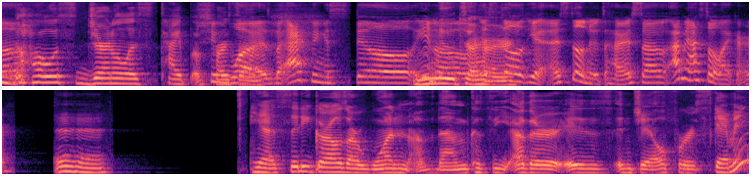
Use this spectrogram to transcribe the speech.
a host journalist type of person. she person. was. But acting is still you New know to It's her. still yeah, it's still new to her. So I mean, I still like her. Mm-hmm. Yeah, City Girls are one of them because the other is in jail for scamming.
